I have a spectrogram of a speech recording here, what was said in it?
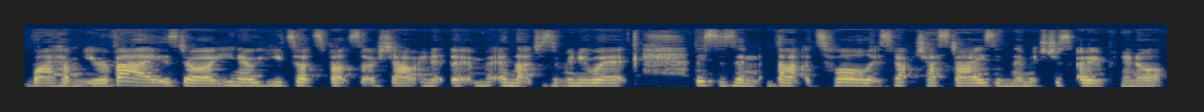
why haven't you revised, or, you know, you talked about sort of shouting at them and that doesn't really work. This isn't that at all. It's not chastising them. It's just opening up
